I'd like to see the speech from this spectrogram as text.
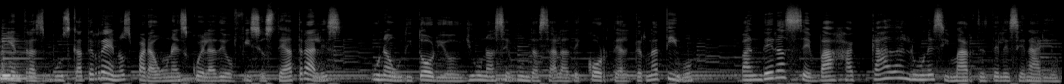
Mientras busca terrenos para una escuela de oficios teatrales, un auditorio y una segunda sala de corte alternativo, Banderas se baja cada lunes y martes del escenario.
